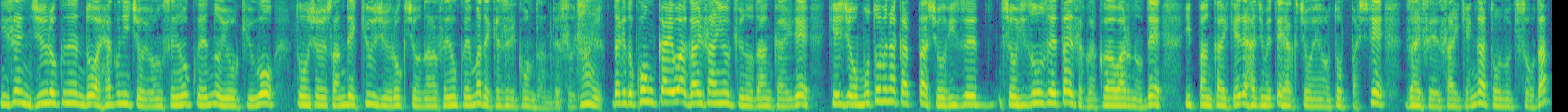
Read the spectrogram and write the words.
2016年度は102兆4000億円の要求を当初予算で96兆7000億円まで削り込んだんです。はい。だけど今回は概算要求の段階で、計上を求めなかった消費税、消費増税対策が加わるので、一般会計で初めて100兆円を突破して、財政再建が遠のきそうだ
